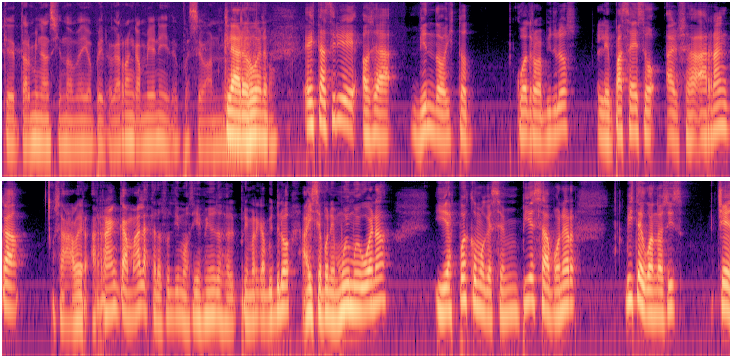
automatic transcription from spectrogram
que terminan siendo medio pelo, que arrancan bien y después se van. medio Claro, bueno. esta serie, o sea, viendo estos cuatro capítulos, le pasa eso. O sea, arranca, o sea, a ver, arranca mal hasta los últimos 10 minutos del primer capítulo. Ahí se pone muy, muy buena. Y después como que se empieza a poner, viste, cuando decís, che,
